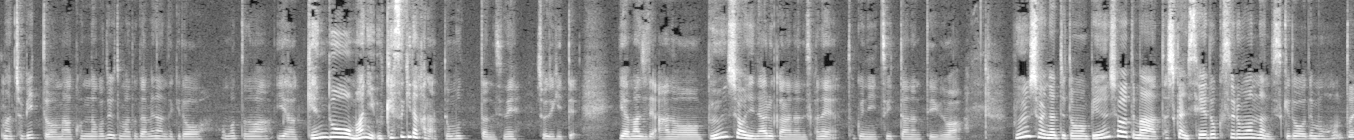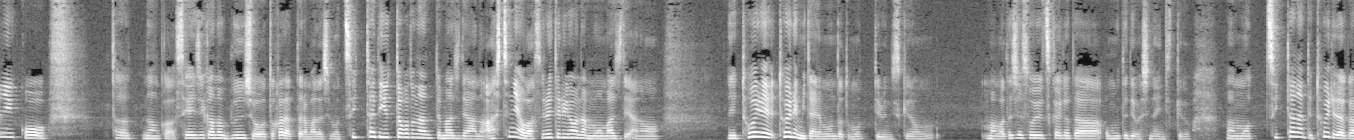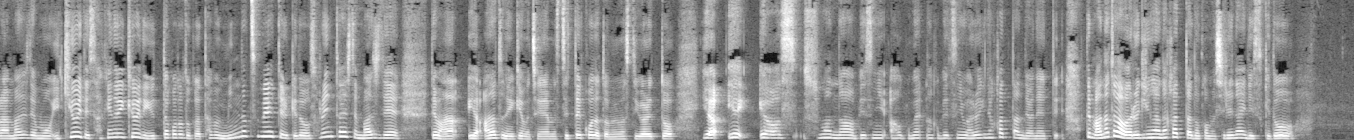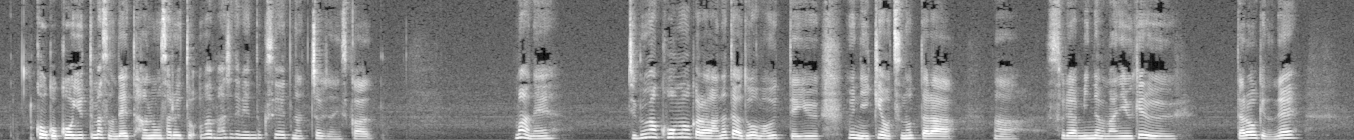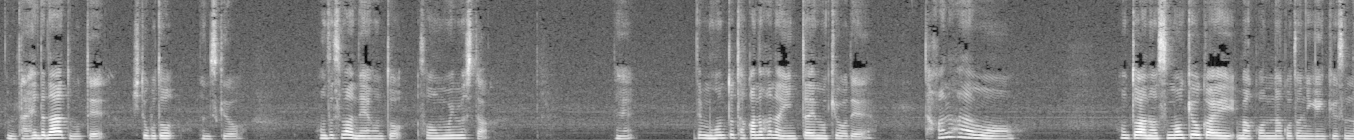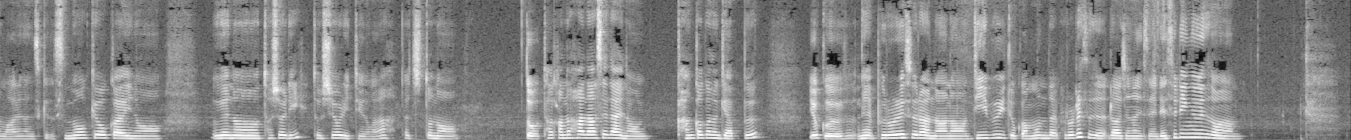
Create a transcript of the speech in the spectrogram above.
まあちょびっとまあこんなこと言うとまたダメなんだけど思ったのはいや言動を真に受けすぎだからって思ったんですね正直言っていやマジであの文章になるからなんですかね特にツイッターなんていうのは。文章になってても文章ってまあ確かに精読するもんなんですけどでも本当にこうたなんか政治家の文章とかだったらまだしもツイッターで言ったことなんてマジであの明日には忘れてるようなもうマジであの、ね、トイレトイレみたいなもんだと思ってるんですけどまあ私はそういう使い方表ではしないんですけどまあもうツイッターなんてトイレだからマジでもう勢いで酒の勢いで言ったこととか多分みんなつぶやいてるけどそれに対してマジででもいやあなたの意見は違います。絶対こうだと思いますって言われるといやいやいやすすまんな別にあごめんなんか別に悪気なかったんだよねって。でもあなたは悪気がなかったのかもしれないですけどこうこうこう言ってますのでって反論されるとうわマジでめんどくせえってなっちゃうじゃないですか。まあね。自分はこう思うからあなたはどう思うっていうふうに意見を募ったらまあそれはみんなも真に受けるだろうけどね。でも大変だなと思って一言なんですけど本当すまんね本当。そう思いました。ね。でも本当貴乃花引退も今日で貴乃花も本当あの相撲協会まあこんなことに言及するのもあれなんですけど相撲協会の上の年寄り年寄りっていうのかなたちとのと貴乃花世代の感覚のギャップよくねプロレスラーのあの DV とか問題プロレスラーじゃないですねレスリングの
